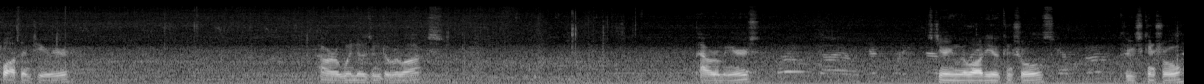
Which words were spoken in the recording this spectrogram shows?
Cloth interior. Power windows and door locks. Power mirrors. Steering wheel audio controls. Cruise control.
